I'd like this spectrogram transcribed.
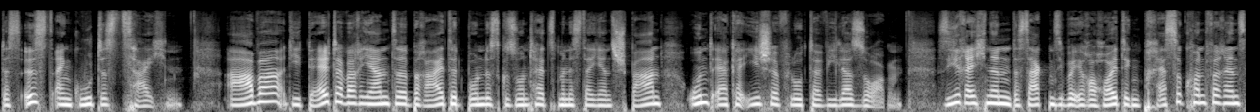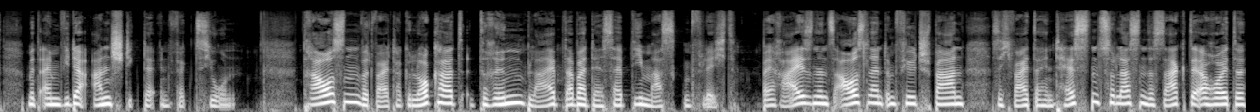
Das ist ein gutes Zeichen. Aber die Delta-Variante bereitet Bundesgesundheitsminister Jens Spahn und RKI-Chef Lothar Wieler Sorgen. Sie rechnen, das sagten sie bei ihrer heutigen Pressekonferenz, mit einem Wiederanstieg der Infektion. Draußen wird weiter gelockert, drin bleibt aber deshalb die Maskenpflicht. Bei Reisen ins Ausland empfiehlt Spahn, sich weiterhin testen zu lassen. Das sagte er heute,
